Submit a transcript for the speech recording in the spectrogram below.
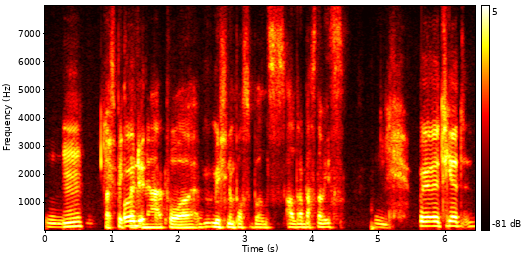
Mm. Mm. Spektakulär på Mission Impossibles allra bästa vis. Mm. Och jag tycker att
